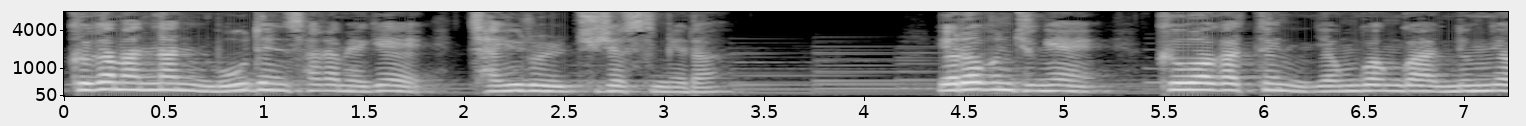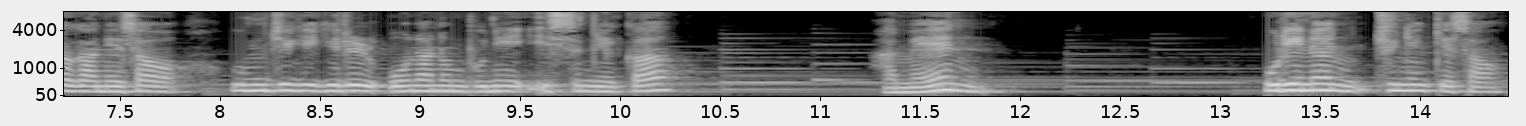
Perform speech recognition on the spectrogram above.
그가 만난 모든 사람에게 자유를 주셨습니다. 여러분 중에 그와 같은 영광과 능력 안에서 움직이기를 원하는 분이 있습니까? 아멘. 우리는 주님께서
